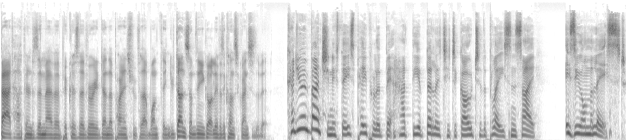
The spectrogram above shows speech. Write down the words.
bad happen to them ever because they've already done their punishment for that one thing. You've done something, you've got to live with the consequences of it. Can you imagine if these people had been, had the ability to go to the police and say, "Is he on the list?"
